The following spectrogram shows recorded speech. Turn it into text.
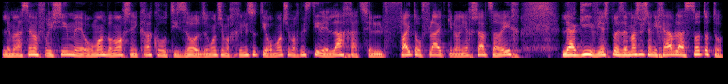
למעשה מפרישים אה, הורמון במוח שנקרא קורטיזול. זה הורמון שמכניס אותי, הורמון שמכניס אותי ללחץ של fight or flight, כאילו אני עכשיו צריך להגיב, יש פה איזה משהו שאני חייב לעשות אותו.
